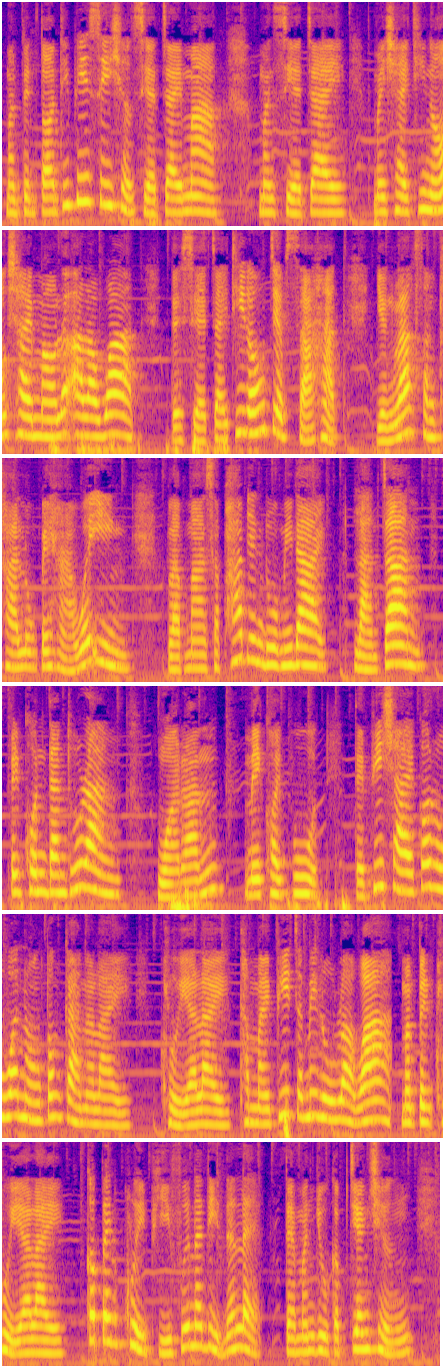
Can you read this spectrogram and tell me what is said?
มันเป็นตอนที่พี่ซีเฉินเสียใจมาก มันเสียใจ ไม่ใช่ที่น้องชายเมาและอารวาส แต่เสียใจที่น้องเจ็บสาหัส ยังลากสังขารลงไปหาว่าอิง กลับมาสภาพยังดูไม่ได้ หลานจ้าน เป็นคนดันทุรัง หัวรั้น ไม่ค่อยพูด แต่พี่ชายก็รู้ว่าน้องต้องการอะไร ขลุยอะไร ทำไมพี่จะไม่รู้ล่ะว่า มันเป็นขลุยอะไร ก็เป็นขลุยผีฟื้นอดีตนั่นแหละ แต่มันอยู่กับเจียงเฉิง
